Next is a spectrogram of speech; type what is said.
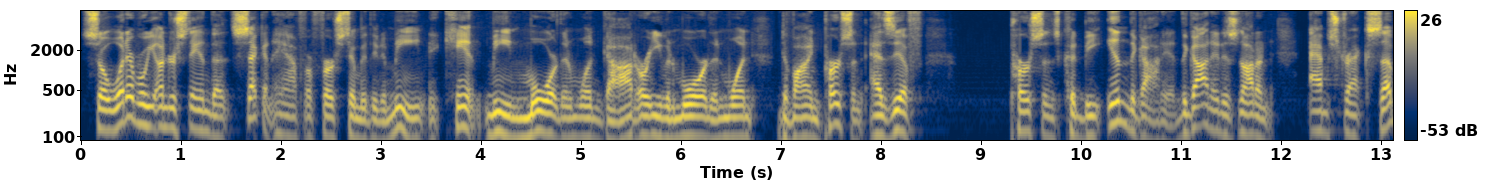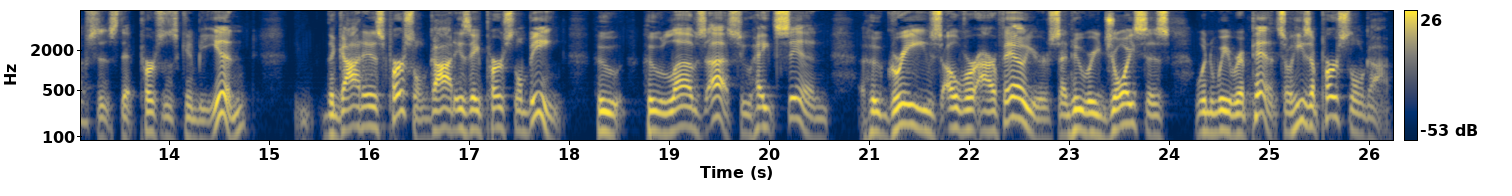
So whatever we understand the second half of First Timothy to mean, it can't mean more than one God or even more than one divine person, as if persons could be in the Godhead. The Godhead is not an abstract substance that persons can be in. The God is personal. God is a personal being who, who loves us, who hates sin, who grieves over our failures and who rejoices when we repent. So he's a personal God.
